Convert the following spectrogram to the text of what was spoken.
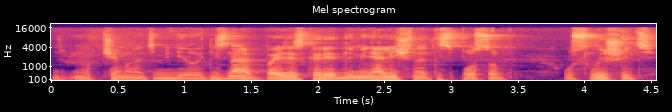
ну, чем она тебе делает? Не знаю, поэзия скорее для меня лично это способ услышать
